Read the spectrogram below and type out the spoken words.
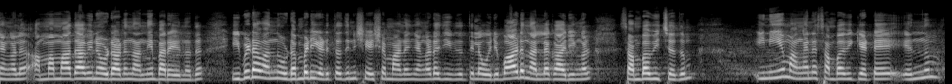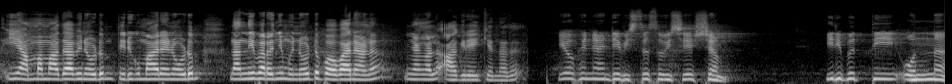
ഞങ്ങൾ അമ്മ മാതാവിനോടാണ് നന്ദി പറയുന്നത്. ഇവിടെ വന്ന് ഉടമ്പടി എടുത്തതിന് ശേഷമാണ് ഞങ്ങളുടെ ജീവിതത്തിലെ ഒരുപാട് നല്ല കാര്യങ്ങൾ സംഭവിച്ചതും. ഇനിയും അങ്ങനെ സംഭവിക്കട്ടെ എന്നും ഈ അമ്മ മാതാവിനോടും തിരുകുമാരനോടും നന്ദി പറഞ്ഞ് മുന്നോട്ട് പോകാനാണ് ഞങ്ങൾ ആഗ്രഹിക്കുന്നത്. യോഹനാന്റെ വിശ്വസുവിശേഷം ഇരുപത്തി ഒന്ന്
